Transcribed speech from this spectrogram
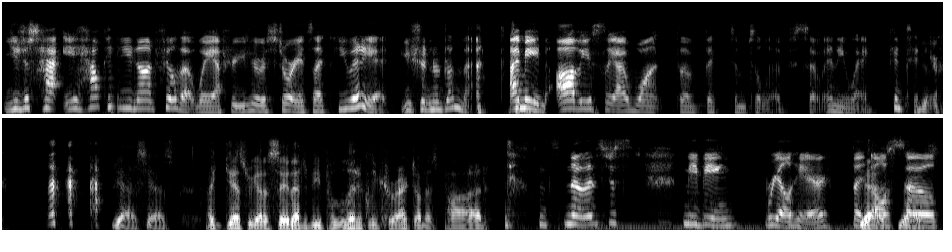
you just ha- you, how can you not feel that way after you hear a story? It's like, you idiot, you shouldn't have done that. I mean, obviously, I want the victim to live. So, anyway, continue. Yes, yes. I guess we gotta say that to be politically correct on this pod. No, it's just me being real here, but Yes, also, yes.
